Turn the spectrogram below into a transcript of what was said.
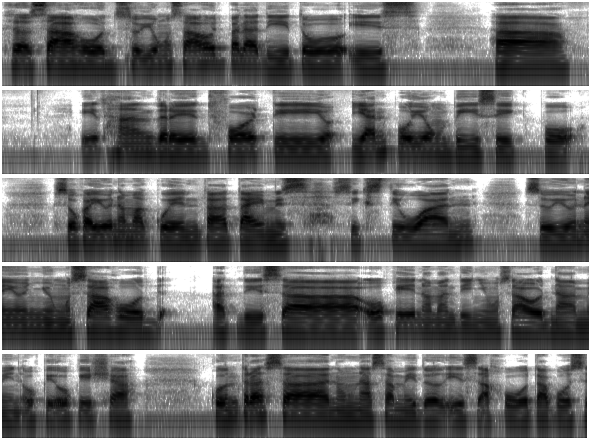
sa sahod. So yung sahod pala dito is ah 840, y- yan po yung basic po. So, kayo na magkwenta times 61. So, yun na yun yung sahod. At least, ah, okay naman din yung sahod namin. Okay-okay siya. Kontra sa nung nasa Middle East ako. Tapos,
